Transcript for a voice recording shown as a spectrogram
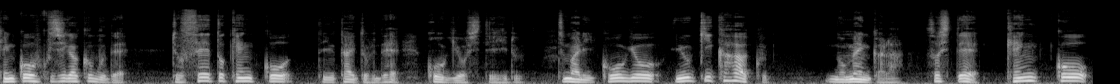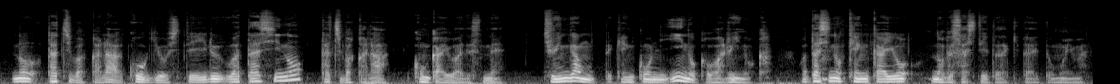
健康福祉学部で、女性と健康っていうタイトルで講義をしている。つまり、工業有機化学の面から、そして健康の立場から講義をしている私の立場から、今回はですね、チューインガムって健康にいいのか悪いのか、私の見解を述べさせていただきたいと思います。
